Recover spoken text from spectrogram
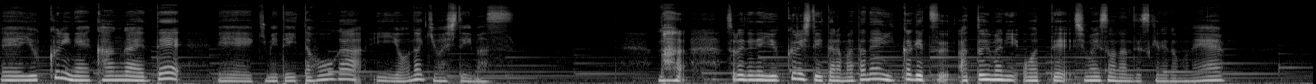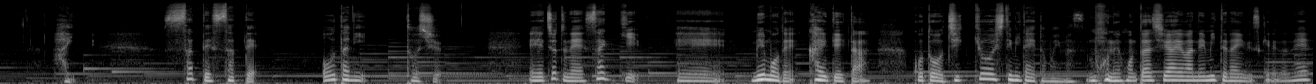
えー、ゆっくりね、考えて、えー、決めていった方がいいような気はしています。まあ、それでね、ゆっくりしていたらまたね、1ヶ月あっという間に終わってしまいそうなんですけれどもね。はい。さてさて、大谷投手、えー、ちょっとねさっき、えー、メモで書いていたことを実況してみたいと思いますもうね本当は試合はね見てないんですけれどね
